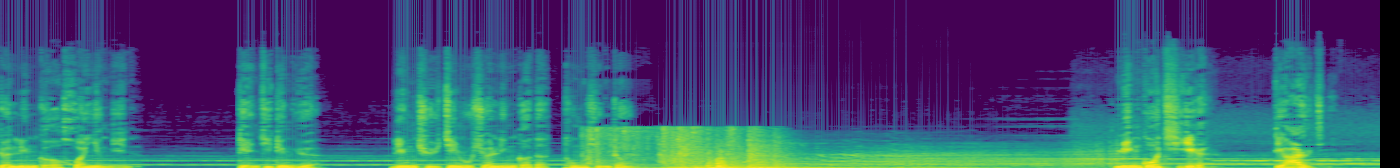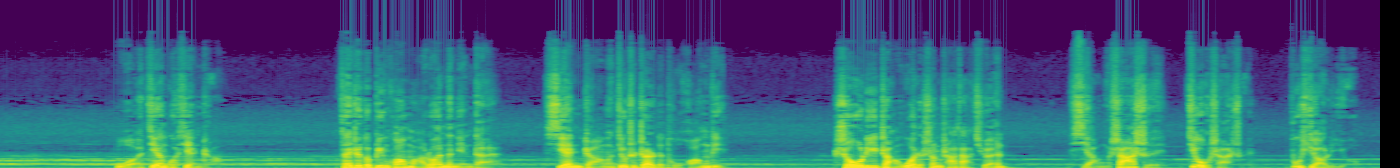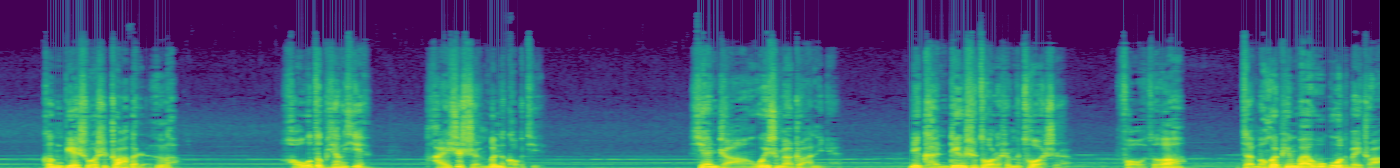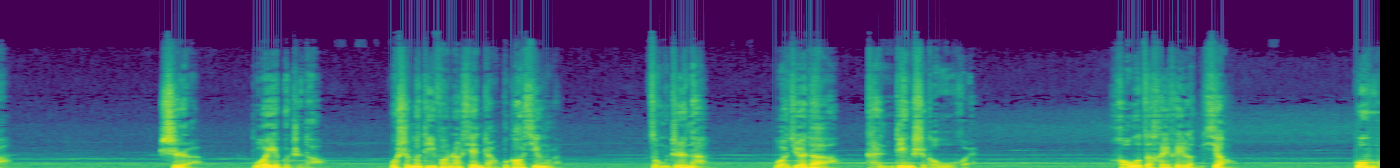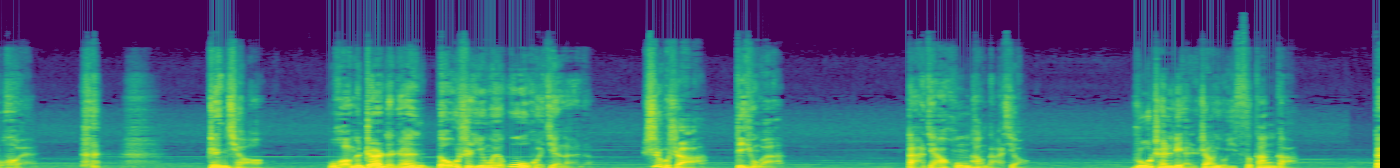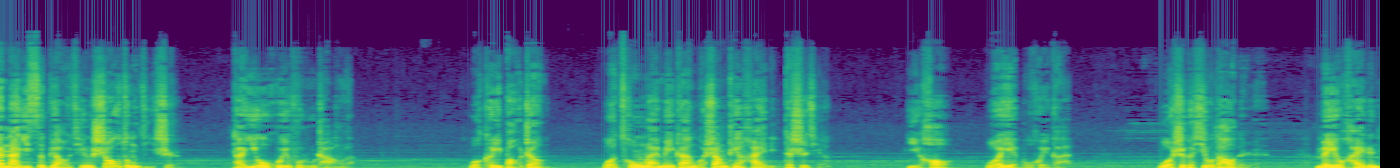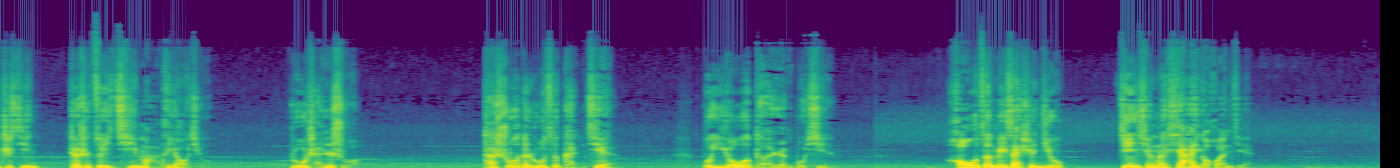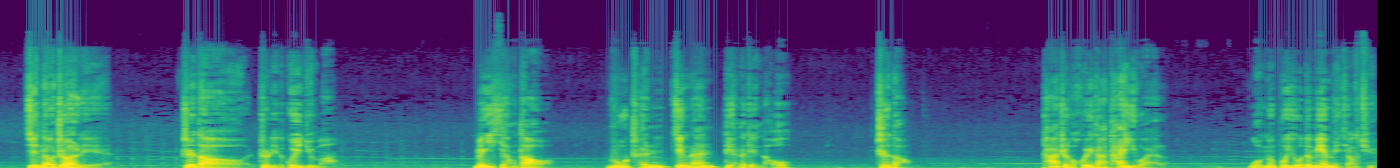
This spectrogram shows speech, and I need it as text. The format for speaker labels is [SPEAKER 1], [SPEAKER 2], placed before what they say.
[SPEAKER 1] 玄灵阁欢迎您，点击订阅，领取进入玄灵阁的通行证。民国奇人第二集，我见过县长。在这个兵荒马乱的年代，县长就是这儿的土皇帝，手里掌握着生杀大权，想杀谁就杀谁，不需要理由，更别说是抓个人了。猴子不相信，还是审问的口气。县长为什么要抓你？你肯定是做了什么错事，否则怎么会平白无故的被抓？是啊，我也不知道，我什么地方让县长不高兴了。总之呢，我觉得肯定是个误会。猴子嘿嘿冷笑：“误会？哼真巧。”我们这儿的人都是因为误会进来的，是不是啊，弟兄们？大家哄堂大笑。如尘脸上有一丝尴尬，但那一丝表情稍纵即逝，他又恢复如常了。我可以保证，我从来没干过伤天害理的事情，以后我也不会干。我是个修道的人，没有害人之心，这是最起码的要求。如尘说。他说的如此恳切，不由得人不信。猴子没再深究，进行了下一个环节。进到这里，知道这里的规矩吗？没想到，如尘竟然点了点头，知道。他这个回答太意外了，我们不由得面面相觑。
